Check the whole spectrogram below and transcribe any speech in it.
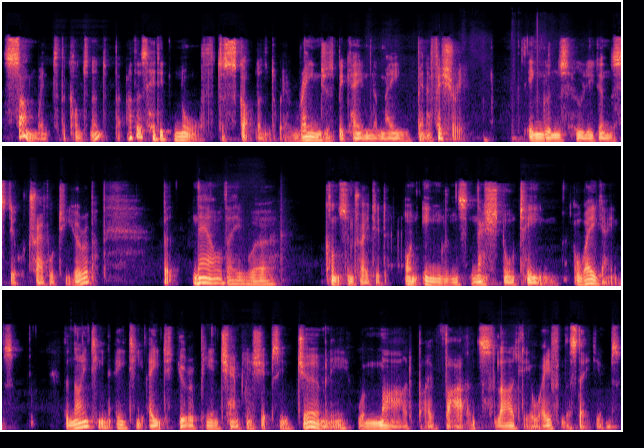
Some went to the continent, but others headed north to Scotland, where Rangers became the main beneficiary. England's hooligans still travelled to Europe, but now they were concentrated on England's national team away games. The 1988 European Championships in Germany were marred by violence, largely away from the stadiums,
